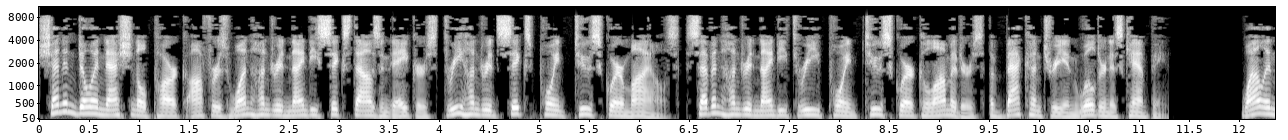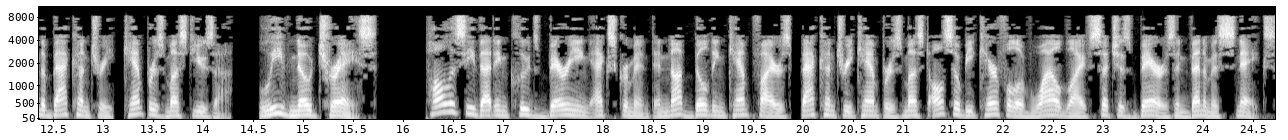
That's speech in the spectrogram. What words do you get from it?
Shenandoah National Park offers 196,000 acres, 306.2 square miles, 793.2 square kilometers of backcountry and wilderness camping. While in the backcountry, campers must use a leave no trace policy that includes burying excrement and not building campfires. Backcountry campers must also be careful of wildlife such as bears and venomous snakes.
